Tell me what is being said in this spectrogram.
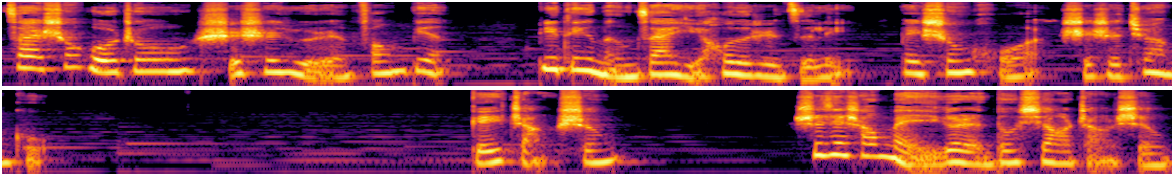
在生活中时时与人方便，必定能在以后的日子里被生活时时眷顾。给掌声，世界上每一个人都需要掌声。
